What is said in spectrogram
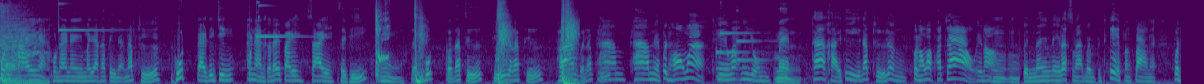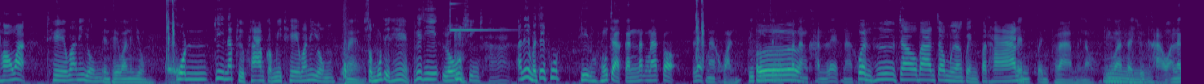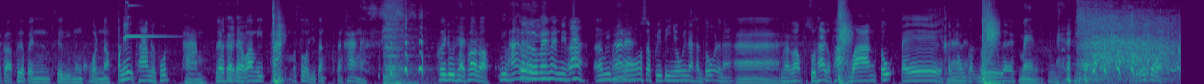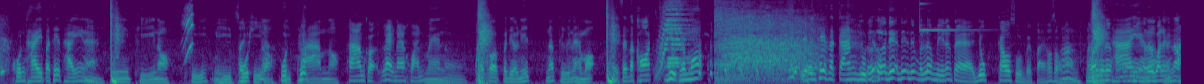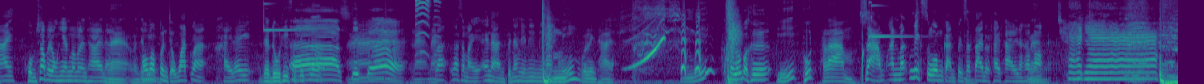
คนไทยเนี่ยคนไทยในมายาคติเนี่ยนับถือ พุทธแต่จริงๆไอ้นานก็ได้ไปใส่ใส่ผี อืมแต่พุทธก็นับถือ ผีก็นับถือ พราหมณ์ก็นับพถือ ราหมณ์พราหมณ์เนี่ยเป็นท้องว่าเทวนิยม แม่น ถ้าขายที่นับถือเรื่องเป็นท้องว่าพระเจ้าไอ้เนาะอืมอืม เป็นในในลักษณะแบบเป็นเทพต่างๆเนี่ยเป็นท้องว่า เทวนิยม เป็นเทวานิยม คนที่นับถือพราหมณ์กับมีเทวนิยม แม่น สมมุติเทพพิธีโลชิงช้า อันนี้เหมือนจะพูด ที่รู้จักกันนักๆก็แลกนาขวัญพิเอธีอเจอพระนางคันแลกนาขเพื่วัอญนฮือเจ้าบ้านเจ้าเมืองเป็นประธาน เป็นเป็นพราหมณ์เนาะที่อืมว่าใส่ชุดขาว อันนั้นก็เพื่อเป็นสิริมงคลเนาะอันนี้พราหมณ์หรือพุทธ พราหมณ์แล้วประเทก็ศไหน แต่ว่ามีพระมาสวดอยู่ต่างข้างๆนะ เคยดูถ่ายทอดเหรอ มีพระเอนะ อแมนแมนมีพระเออมีพระนะ โอ้สปิติโยวินาสันตุเลยนะอ่าแล้วก็สุดท้ายกับพระวางตุเตขนมกับลุยเลย แม่นโอ้โหคนไทยประเทศไทยนี่นะมีผีเนาะผีมีใส่พุทธผีเนาะพุทธมีพพุทธราหมณ์เนาะพราหมณ์ก็แลกนาขวัญแม่นเออแล้วก็ประเดี๋ยวนี้นับถือนะเหมาะไอ้ซานตาคลอสหยุดเหมาะ เป็นเทศกาลหยุด เออเออเนี่ยเนี่ยเนี่ยมันเริ่มมีตั้งแต่ยุค 90 ไปปลายๆเขาสองพันวาเลนไทน์เออะอเนาะวาเลนไทน์ผมชอบไปโรงเรียนวันวาเลนไทน์นะน่ะมันจะเพราะว่ามีเปิ้ลจะวัดว่าใครได้จะดูที่สติกเกอร์าสติกเกอร์นะนะแล้วแล้วสมัยไอ้นานเป็นนักเรียนนี่มีนะมีวาเลนไทน์อะมีสรุปก็คือ ผีพุทธพราหมณ์ 3 อันมามิกซ์รวมกันเป็นสไตล์แบบไทย ๆ นะครับแม่เนาะน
